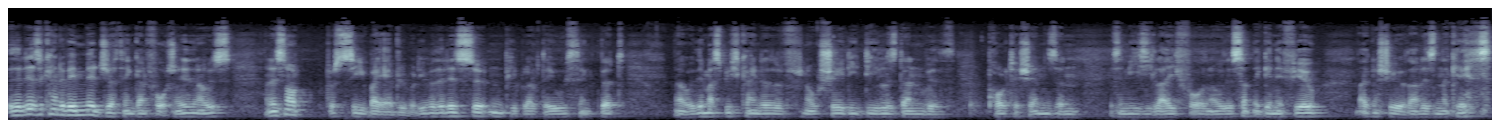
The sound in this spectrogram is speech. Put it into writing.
It is a kind of image, I think, unfortunately, you know, is, and it's not perceived by everybody, but there is certain people out there who think that you know, there must be kind of you know shady deals done with politicians and it's an easy life or you know there's something in it for you. I can assure you that isn't the case.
